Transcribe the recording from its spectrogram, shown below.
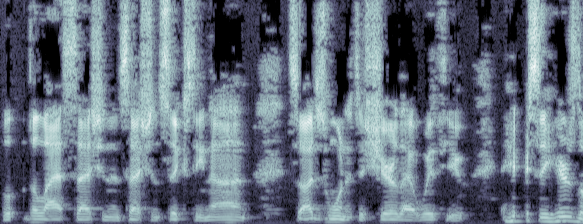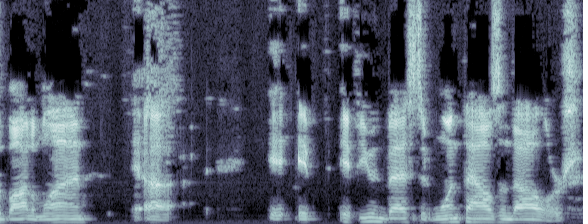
the last session in session 69. So I just wanted to share that with you. See, here's the bottom line. Uh, if, if you invested $1,000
